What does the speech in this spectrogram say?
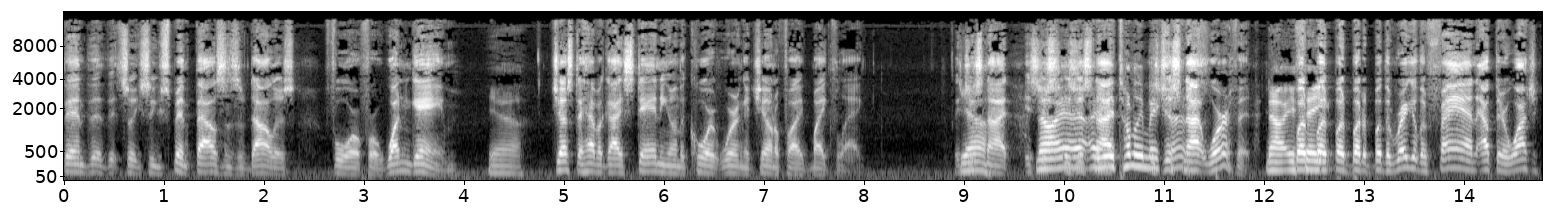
Then the, the, so so you spend thousands of dollars for for one game Yeah. just to have a guy standing on the court wearing a Channel Five mic flag. It's Yeah. just not. It's No, just. I- it's just I- not. it totally makes It's just sense. not worth it. Now, if but, they- but but but but the regular fan out there watching,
